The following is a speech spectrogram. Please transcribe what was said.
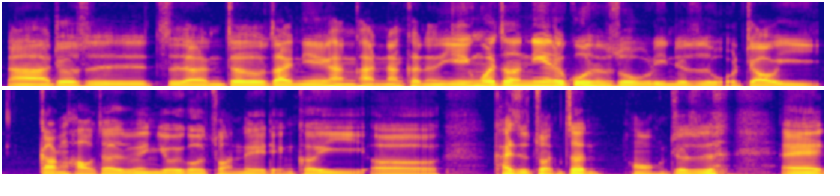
那就是只能就再捏看看，那可能也因为这个捏的过程，说不定就是我交易刚好在这边有一个转捩点，可以呃开始转正。哦，就是，哎，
